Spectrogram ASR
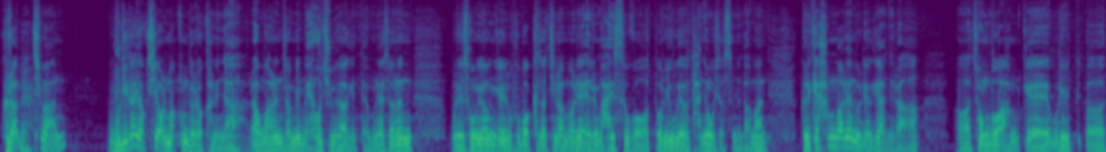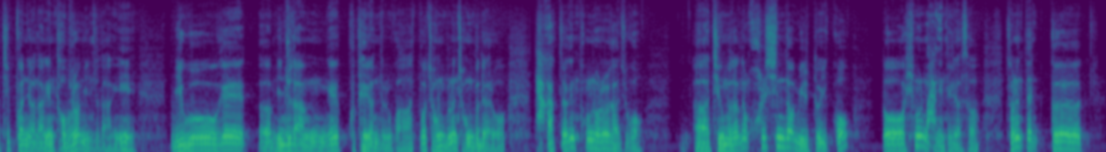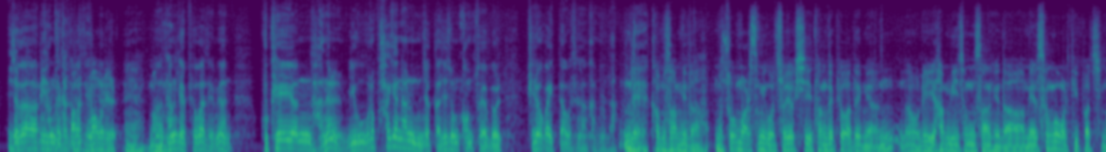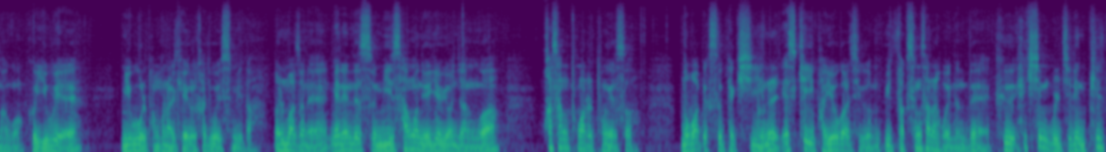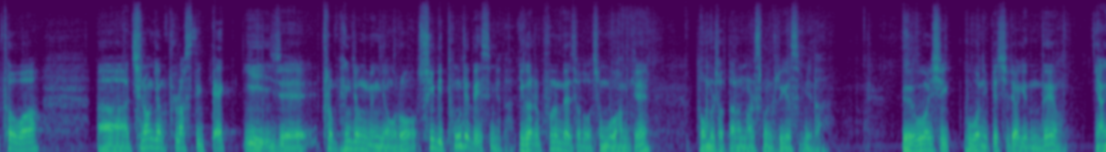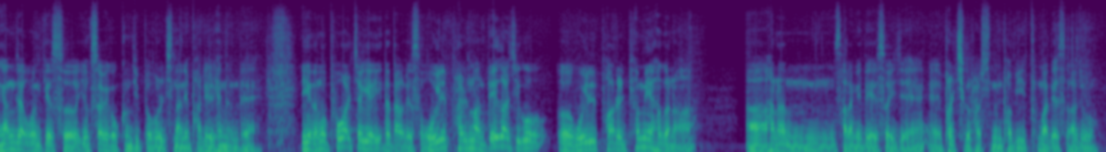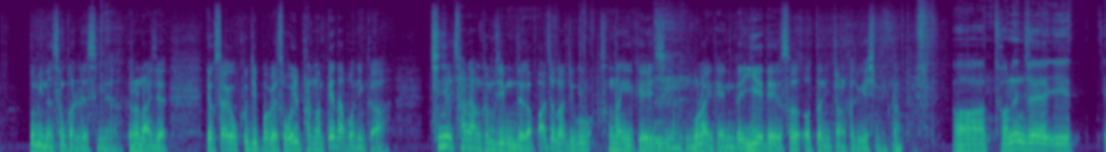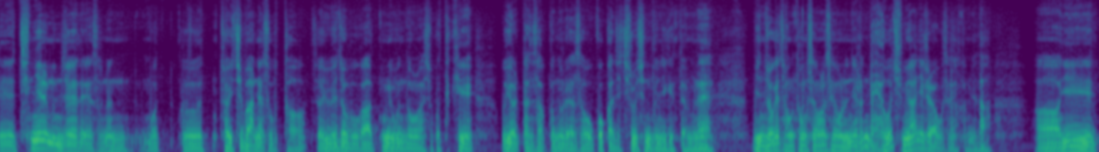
그렇지만 우리가 역시 얼마큼 노력하느냐라고 하는 점이 매우 중요하기 때문에 저는 우리 송영길 후보께서 지난번에 애를 많이 쓰고 또 미국에도 다녀오셨습니다만 그렇게 한 번의 노력이 아니라 어, 정부와 함께 우리 어, 집권 여당인 더불어민주당이 미국의 어, 민주당의 국회의원들과 또 정부는 정부대로 다각적인 통로를 가지고 어, 지금보다는 훨씬 더 밀도 있고 또 힘을 많이 들여서 저는 때그 제가 당 대표가. 되면 마무리. 당 대표가 되면 국회의원단을 미국으로 파견하는 문제까지 좀 검토해볼 필요가 있다고 생각합니다. 네, 감사합니다. 뭐 좋은 말씀이고 저 역시 당 대표가 되면 우리 한미 정상회담의 성공을 뒷받침하고 그 이후에 미국을 방문할 계획을 가지고 있습니다. 얼마 전에 메넨데스 미 상원 외교위원장과 화상 통화를 통해서 노바백스 백신을 SK 바이오가 지금 위탁 생산을 하고 있는데 그 핵심 물질인 필터와 아, 친환경 플라스틱 백이 이제 트럼프 행정명령으로 수입이 통제돼 있습니다. 이거를 푸는데 저도 정부와 함께 도움을 줬다는 말씀을 드리겠습니다. 그 우원식 후보님께 질의하겠는데요. 양향자 의원께서 역사 왜곡 금지법을 지난해 발의를 했는데 이게 너무 포괄적이다 그래서 5.18만 빼가지고 어, 5.18을 폄훼하거나 아, 하는 사람에 대해서 이제 예, 벌칙을 할 수 있는 법이 통과돼서 아주 의미 있는 성과를 냈습니다. 그러나 이제 역사회국 금지법에서 5.18만 빼다 보니까 친일 찬양 금지 문제가 빠져가지고 상당히 그게 지금 논란이 돼 있는데 이에 대해서 어떤 입장을 가지고 계십니까? 어, 저는 이제 이, 이 친일 문제에 대해서는 뭐 그 저희 집안에서부터 저희 외조부가 독립운동을 하셨고 특히 의열단 사건으로 해서 옥고까지 치르신 분이기 때문에 민족의 정통성을 세우는 일은 매우 중요한 일이라고 생각합니다. 어, 이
